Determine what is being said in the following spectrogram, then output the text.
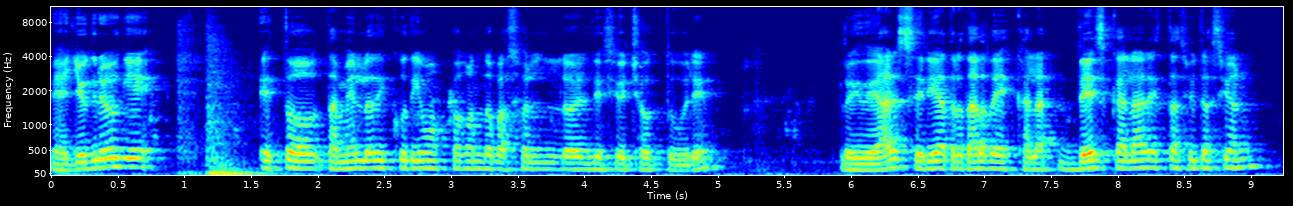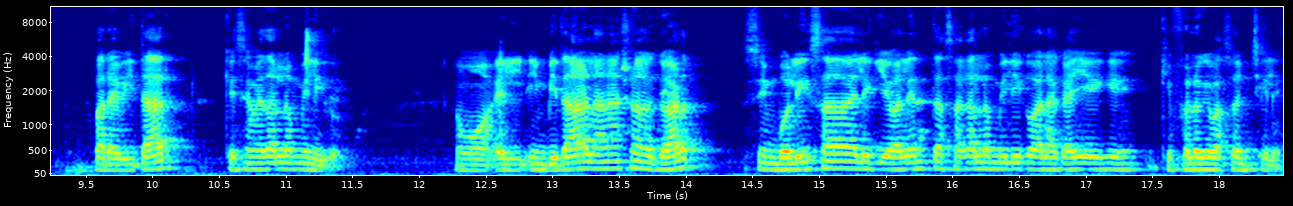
Mira, yo creo que esto también lo discutimos para cuando pasó lo del 18 de octubre. Lo ideal sería tratar de escalar, de escalar esta situación para evitar que se metan los milicos. Como el invitar a la National Guard simboliza el equivalente a sacar los milicos a la calle que, que fue lo que pasó en Chile.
